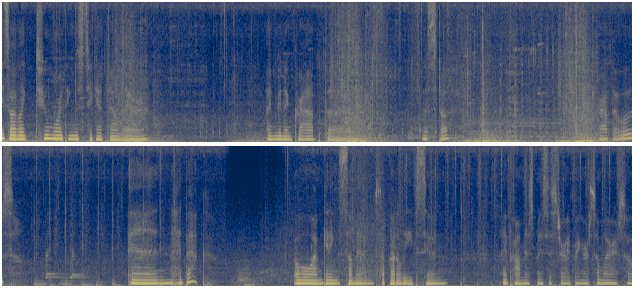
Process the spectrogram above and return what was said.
Okay, so I have like two more things to get down there. I'm gonna grab the the stuff. Grab those. And head back. Oh, I'm getting summoned. I've got to leave soon. I promised my sister I'd bring her somewhere, so.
